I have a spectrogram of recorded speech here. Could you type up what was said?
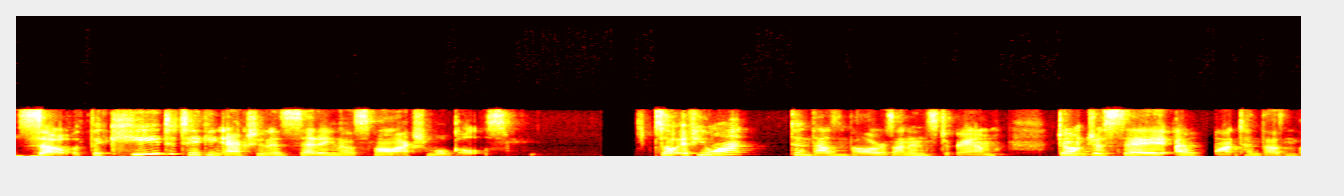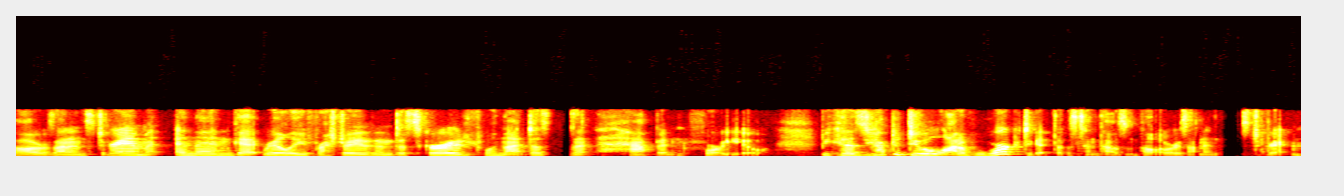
so, the key to taking action is setting those small actionable goals. So, if you want 10,000 followers on Instagram, don't just say, I want 10,000 followers on Instagram and then get really frustrated and discouraged when that doesn't happen for you. Because you have to do a lot of work to get those 10,000 followers on Instagram.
